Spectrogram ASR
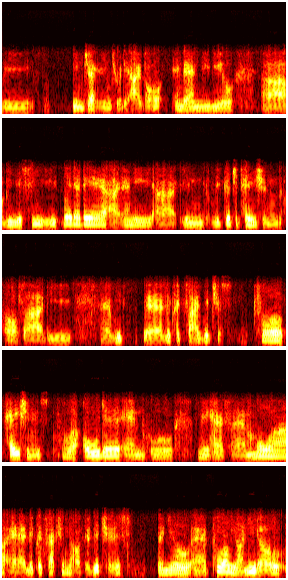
we inject into the eyeball, and then we will uh, we will see whether there are any uh, in regurgitation of uh, the uh, with, uh, liquefied vitreous. For patients who are older and who may have uh, more liquefaction of the vitreous, when you uh, pull out your needle,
